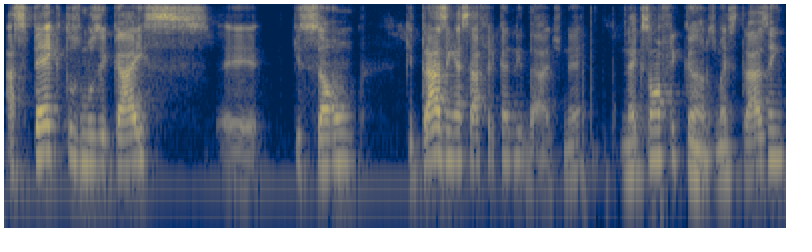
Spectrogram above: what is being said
aspectos musicais é, que são que trazem essa africanidade, né? não é que são africanos, mas trazem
